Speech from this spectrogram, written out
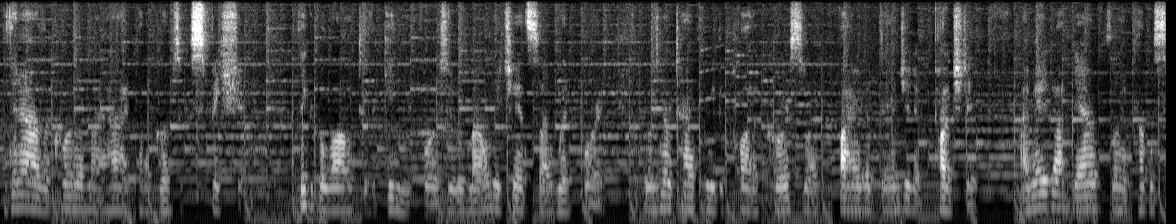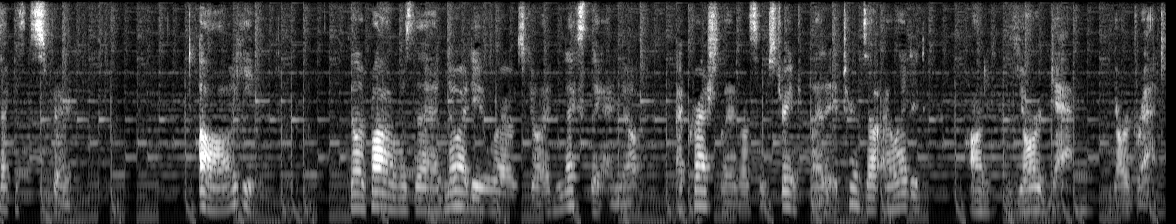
but then out of the corner of my eye I caught a glimpse of a spaceship. I think it belonged to the Ginyu Force. It was my only chance, so I went for it. There was no time for me to plot a course, so I fired up the engine and punched it. I made it off down with only a couple seconds to spare. Aw, yeah. The only problem was that I had no idea where I was going. The next thing I know, I crash landed on some strange planet. It turns out I landed on Yardat. Yardrat.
